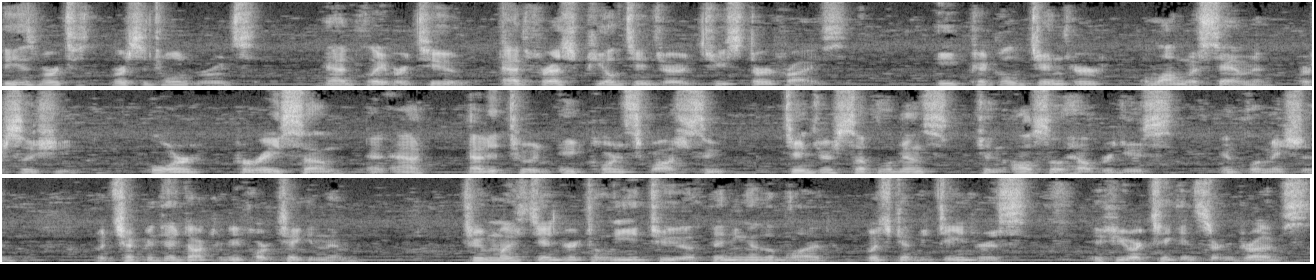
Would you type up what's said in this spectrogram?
These versatile roots add flavor too. Add fresh peeled ginger to stir fries. Eat pickled ginger along with salmon or sushi. Or puree some and add, add it to an acorn squash soup. Ginger supplements can also help reduce inflammation, but check with your doctor before taking them. Too much ginger can lead to the thinning of the blood, which can be dangerous if you are taking certain drugs,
